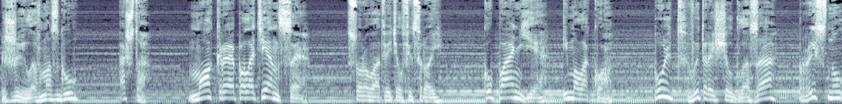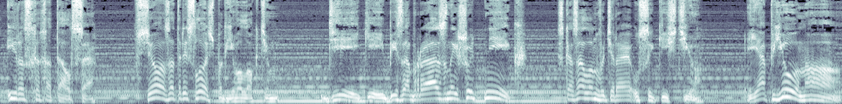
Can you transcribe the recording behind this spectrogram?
жило в мозгу. А что?» «Мокрое полотенце», — сурово ответил Фицрой. «Купанье и молоко». Пульт вытаращил глаза, прыснул и расхохотался. Все затряслось под его локтем. «Дикий, безобразный шутник!» — сказал он, вытирая усы кистью. «Я пью, но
